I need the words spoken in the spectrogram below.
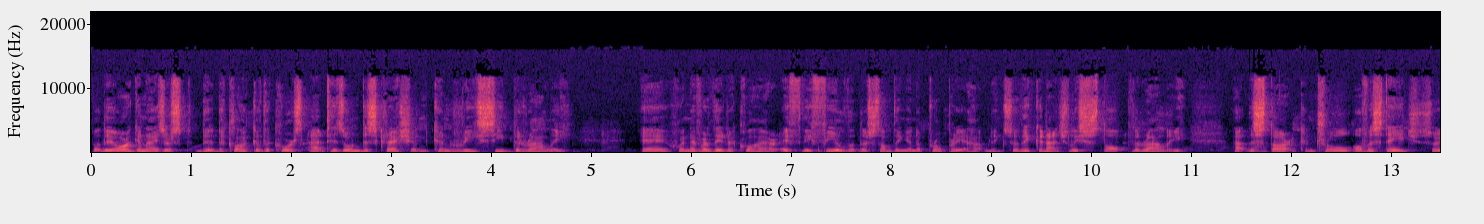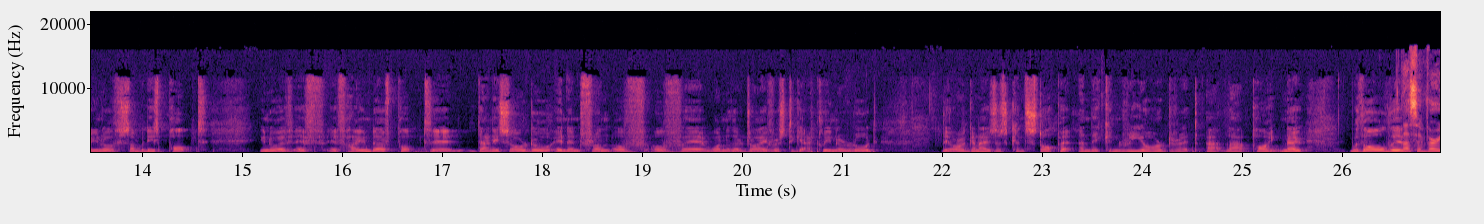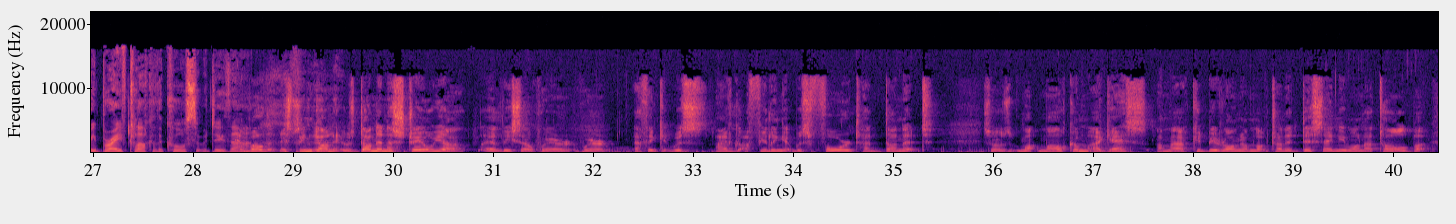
But the organisers, the, the clerk of the course, at his own discretion, can reseed the rally uh, whenever they require if they feel that there's something inappropriate happening. So they could actually stop the rally at the hmm. start control of a stage. So, you know, if somebody's popped, you know, if, if, if Hyundai have popped uh, Dani Sordo in in front of, of uh, one of their drivers to get a cleaner road, the organisers can stop it and they can reorder it at that point. Now, with all the That's a very brave clerk of the course that would do that. well, it's been done. It was done in Australia, uh, Lisa, where where I think it was. I've got a feeling it was Ford had done it. So it was Ma- Malcolm, I guess. I, mean, I could be wrong. I'm not trying to diss anyone at all, but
